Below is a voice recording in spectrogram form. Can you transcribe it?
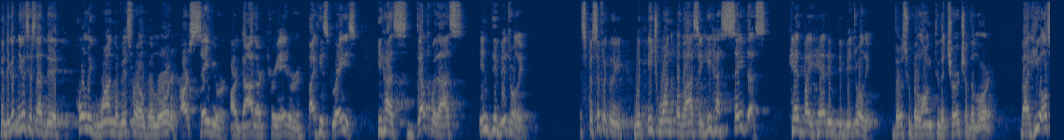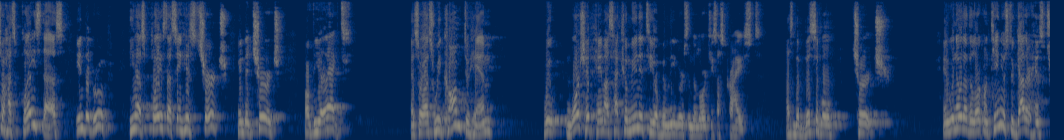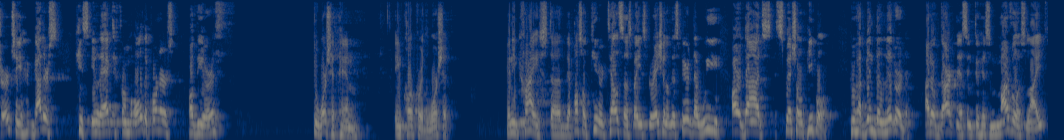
And the good news is that the Holy One of Israel, the Lord, our Savior, our God, our Creator, by His grace, He has dealt with us individually, specifically with each one of us, and He has saved us head by head individually, those who belong to the church of the Lord. But He also has placed us in the group. He has placed us in His church, in the church of the elect. And so as we come to Him, we worship Him as a community of believers in the Lord Jesus Christ, as the visible church. And we know that the Lord continues to gather His church. He gathers His elect from all the corners of the earth to worship Him in corporate worship. And in Christ, uh, the Apostle Peter tells us by inspiration of the Spirit that we are God's special people who have been delivered out of darkness into His marvelous light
